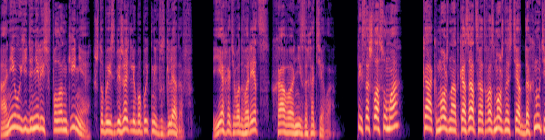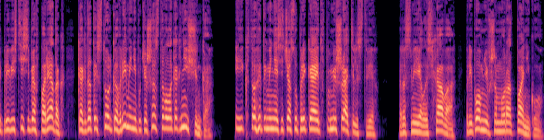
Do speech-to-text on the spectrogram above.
Они уединились в Паланкине, чтобы избежать любопытных взглядов. Ехать во дворец Хава не захотела. «Ты сошла с ума?» Как можно отказаться от возможности отдохнуть и привести себя в порядок, когда ты столько времени путешествовала как нищенка? И кто это меня сейчас упрекает в помешательстве? рассмеялась Хава, припомнившим Мурат панику,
